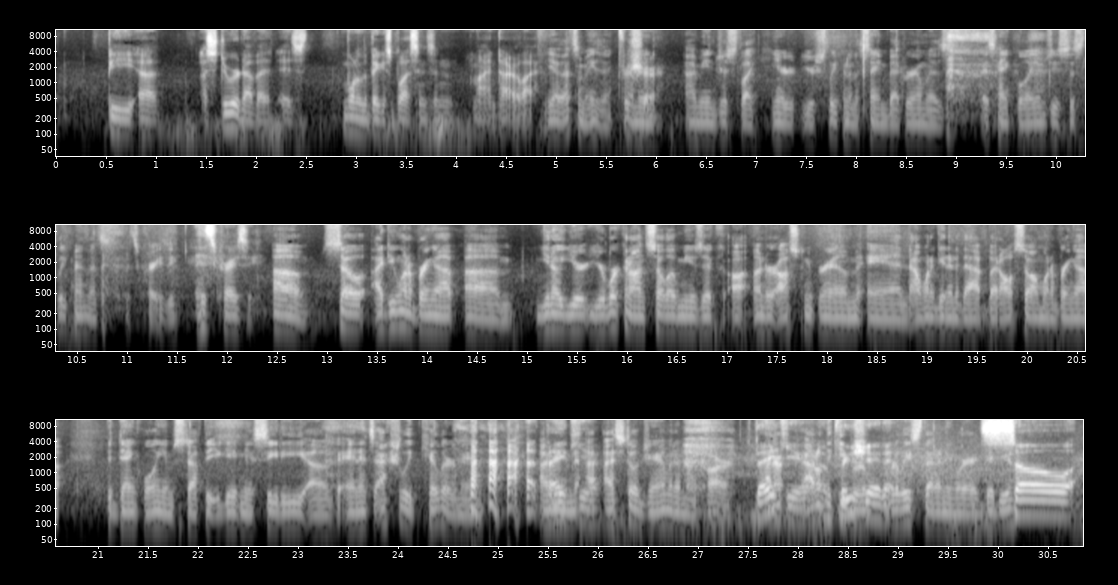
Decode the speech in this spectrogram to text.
be a, a steward of it is one of the biggest blessings in my entire life. Yeah, that's amazing. For I mean- sure. I mean, just like you're you're sleeping in the same bedroom as, as Hank Williams used to sleep in. That's that's crazy. It's crazy. Um, so I do want to bring up, um, you know, you're you're working on solo music uh, under Austin Grimm, and I want to get into that. But also, I want to bring up the Dank Williams stuff that you gave me a CD of, and it's actually killer, man. I Thank mean, you. I, I still jam it in my car. Thank I you. I don't think you re- released that anywhere, did you? So,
